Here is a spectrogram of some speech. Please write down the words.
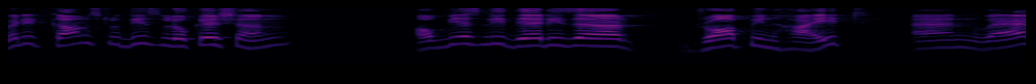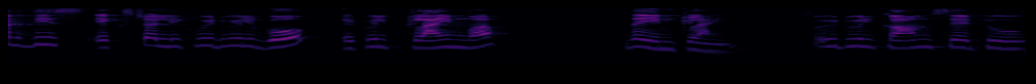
When it comes to this location obviously there is a drop in height and where this extra liquid will go it will climb up the incline. So, it will come say to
